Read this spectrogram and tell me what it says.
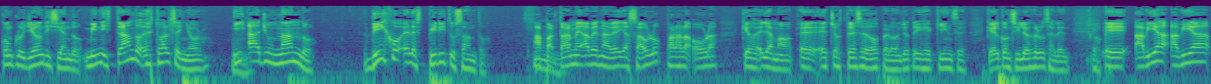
concluyeron diciendo, ministrando esto al Señor y mm. ayunando, dijo el Espíritu Santo. Apartarme a Bernabé y a Saulo para la obra que os he llamado. Eh, Hechos 13.2, perdón, yo te dije 15, que es el concilio de Jerusalén. Eh, había, había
